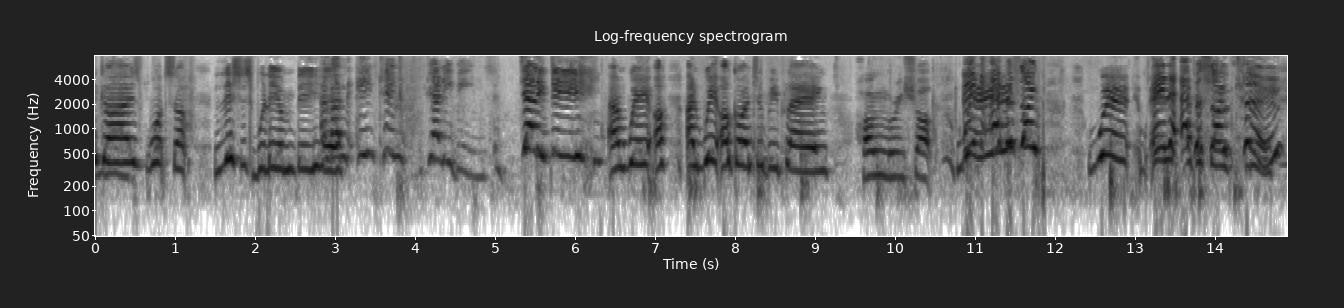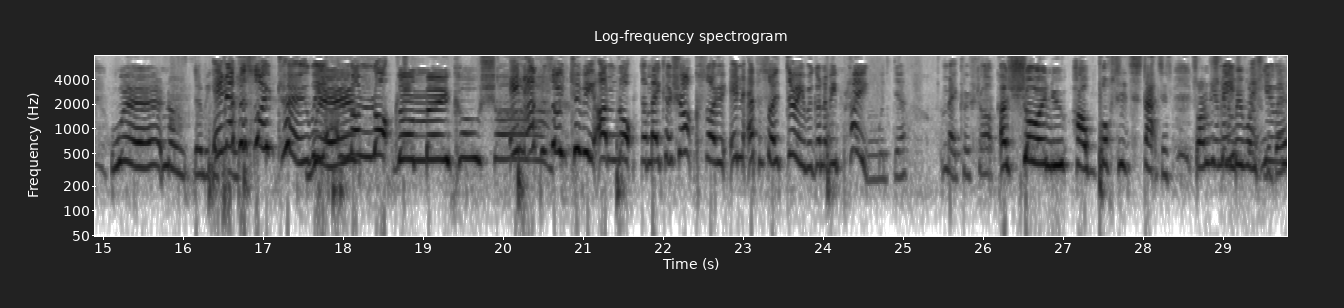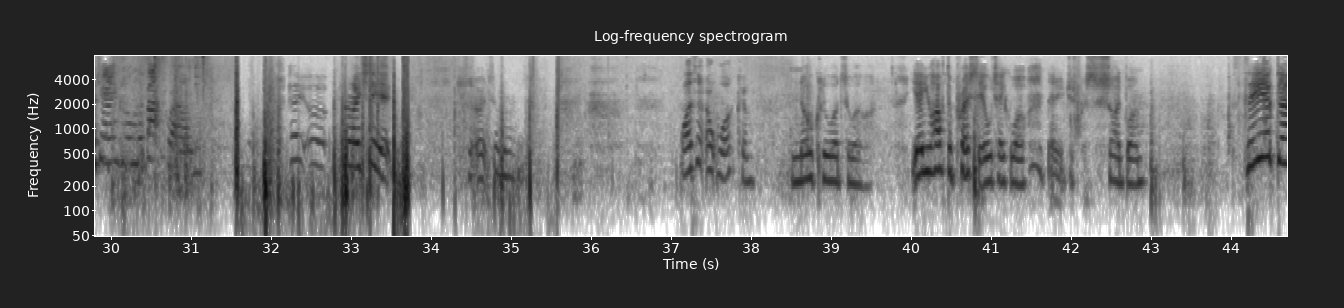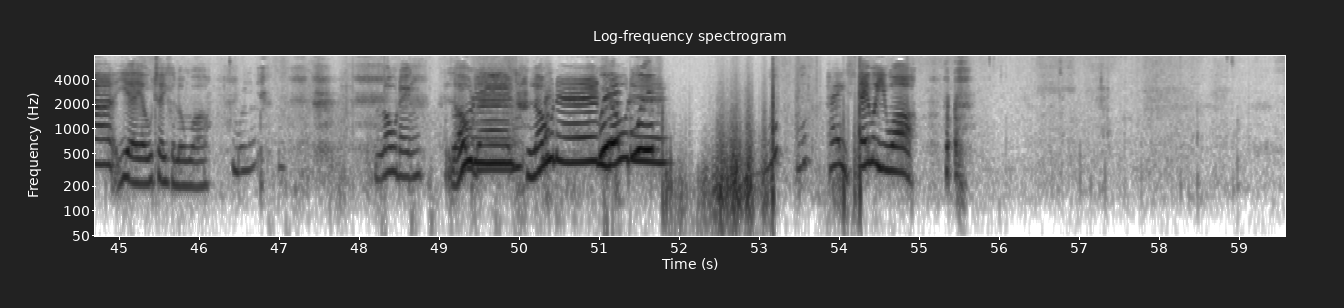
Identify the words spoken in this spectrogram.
Hey guys, what's up? This is William B here. And I'm eating jelly beans. Jelly Bee, and we are and we are going to be playing Hungry Shark. In episode We're in episode two, We're no, let me in get this. episode two, we unlocked. the Mako Shark. In episode two, we unlocked the Mako Shark. So in episode three, we're going to be playing with the Mako Shark. and showing you how boss its stats is. So I'm just going to move on to the bed. on the background. Hey, uh, can I see it? Why isn't it working? No clue whatsoever. Yeah, you have to press it. It will take a while. Then you just press the side button. See you. Yeah, it will take a long while. Loading. Loading, loading, loading. Whoop. Hey, stay where you are.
